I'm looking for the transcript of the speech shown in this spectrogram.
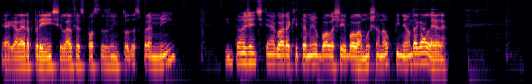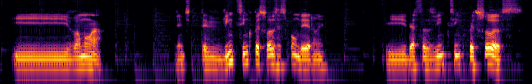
E a galera preenche lá as respostas em todas para mim. Então a gente tem agora aqui também o bola cheia e bola murcha na opinião da galera. E vamos lá. Gente teve 25 pessoas responderam, hein? E dessas 25 pessoas,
